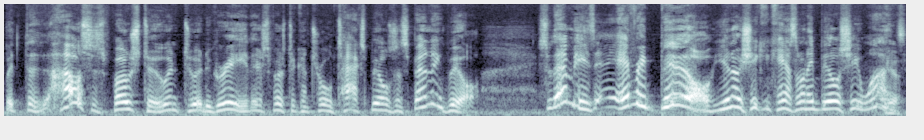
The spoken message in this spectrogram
but the House is supposed to, and to a degree, they're supposed to control tax bills and spending bill. So that means every bill, you know, she can cancel any bill she wants.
